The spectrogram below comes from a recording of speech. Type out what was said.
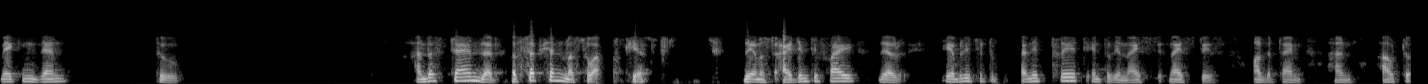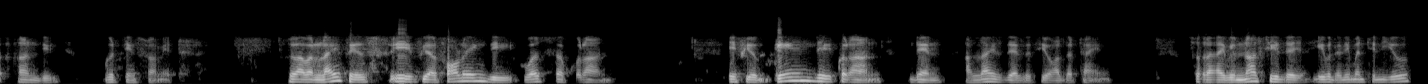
making them to understand that perception must work here. They must identify their ability to penetrate into the nice niceties all the time and how to earn the good things from it. So our life is if you are following the words of Quran, if you gain the Quran, then Allah is there with you all the time. So I will not see the evil element in you,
